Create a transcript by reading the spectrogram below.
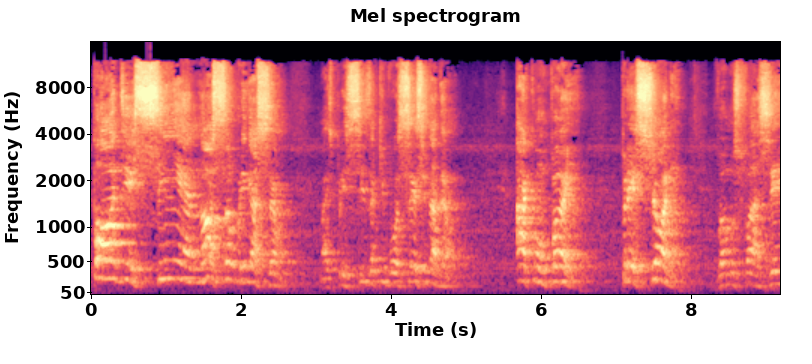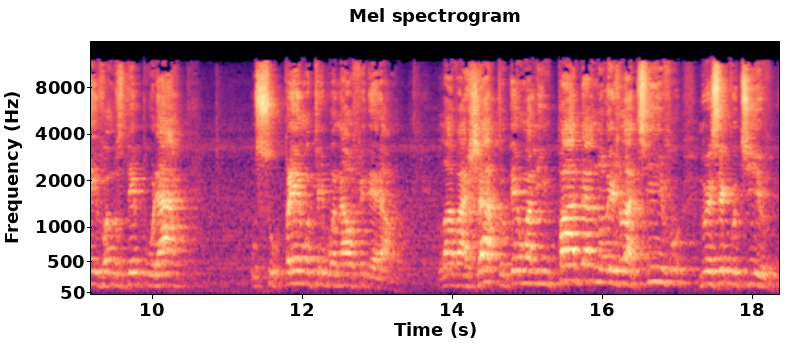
Pode sim, é nossa obrigação, mas precisa que você, cidadão, acompanhe, pressione. Vamos fazer e vamos depurar o Supremo Tribunal Federal. Lava Jato deu uma limpada no legislativo, no executivo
